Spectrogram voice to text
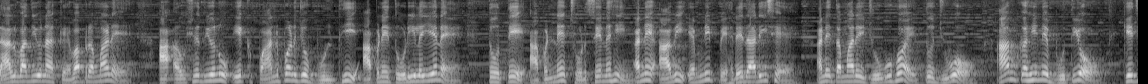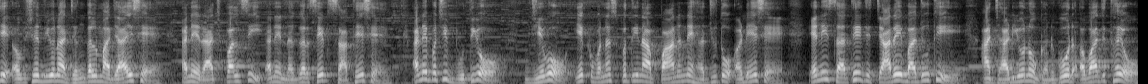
લાલવાદીઓના કહેવા પ્રમાણે, આ ઔષધિઓનું એક પાન પણ જો ભૂલથી આપણે તોડી લઈએ ને તો તે આપણને છોડશે નહીં. અને આવી એમની પહેરેદારી છે. અને તમારે જોવું હોય તો જુઓ. આમ કહીને ભૂતિયો કે જે ઔષધિઓના જંગલમાં જાય છે અને રાજપાલસિંહ અને નગરશેઠ સાથે છે. અને પછી ભૂતિયો જેવો એક વનસ્પતિના પાનને હજુ તો અડે છે, એની સાથે જ ચારેય બાજુથી આ ઝાડીઓનો ઘનઘોર અવાજ થયો.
